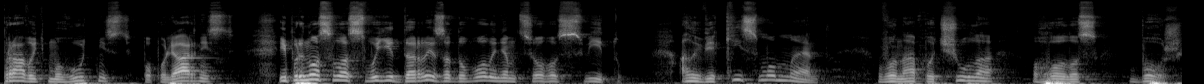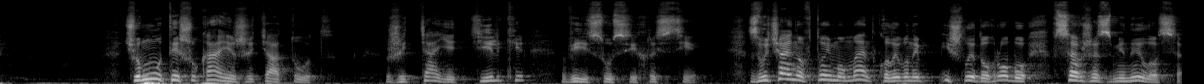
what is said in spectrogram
править могутність, популярність, і приносила свої дари задоволенням цього світу. Але в якийсь момент вона почула голос Божий. Чому ти шукаєш життя тут? Життя є тільки в Ісусі Христі. Звичайно, в той момент, коли вони йшли до гробу, все вже змінилося.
